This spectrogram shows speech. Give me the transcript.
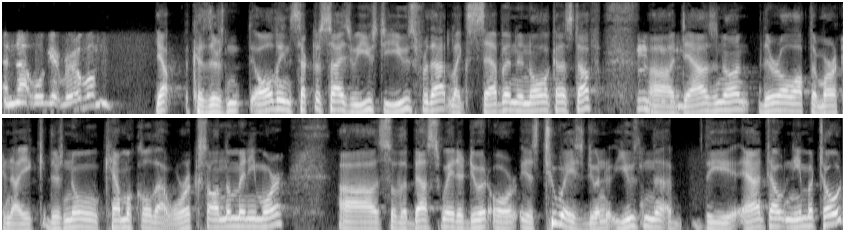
And that will get rid of them. Yep, because there's all the insecticides we used to use for that, like Sevin and all that kind of stuff, mm-hmm. uh, Diazinon, they're all off the market now. You, there's no chemical that works on them anymore. Uh, so the best way to do it, or is two ways to do it: using the the antidote nematode,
